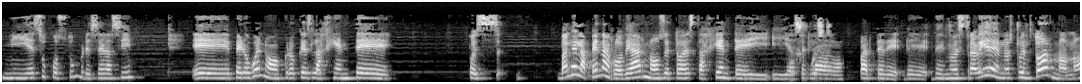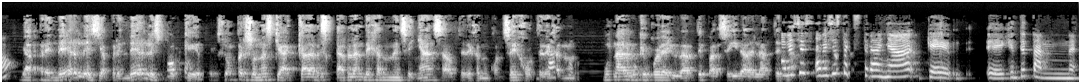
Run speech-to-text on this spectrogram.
ni es su costumbre ser así. Eh, pero bueno, creo que es la gente, pues vale la pena rodearnos de toda esta gente y, hacerla parte de, nuestra vida, de nuestro entorno, ¿no? Y aprenderles, y aprenderles, porque, son personas que cada vez que hablan dejan una enseñanza, o te dejan un consejo, o te dejan un un algo que puede ayudarte para seguir adelante. A veces, a veces te extraña que eh, gente tan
